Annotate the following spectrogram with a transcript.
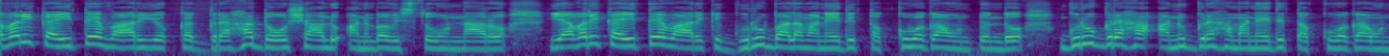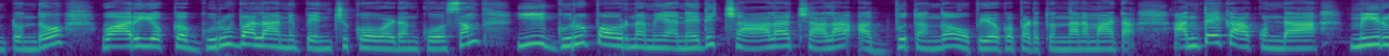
ఎవరికైతే వారి యొక్క గ్రహ దోషాలు అనుభవిస్తూ ఉన్నారో ఎవరికైతే వారికి గురు బలం అనేది తక్కువగా ఉంటుందో గురుగ్రహ అనుగ్రహం అనేది తక్కువగా ఉంటుందో వారి యొక్క గురు బలాన్ని పెంచుకోవడం కోసం ఈ గురు పౌర్ణమి అనేది చాలా చాలా అద్భుతంగా ఉపయోగపడుతుందన్నమాట. అంతేకాకుండా మీరు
